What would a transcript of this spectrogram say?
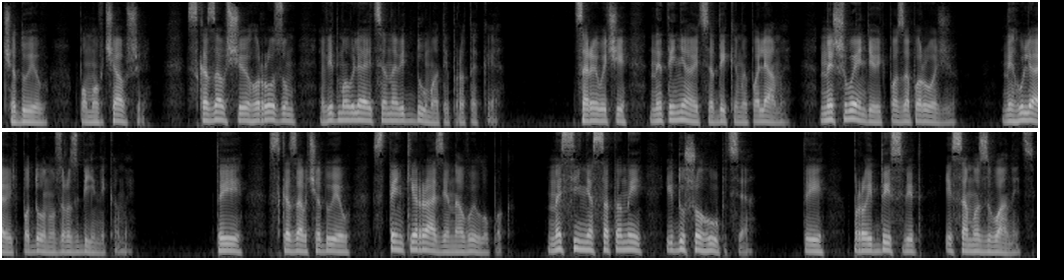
Чадуєв, помовчавши, сказав, що його розум відмовляється навіть думати про таке. Царевичі не тиняються дикими полями, не швендяють по Запорожжю, не гуляють по дону з розбійниками. Ти, сказав Чадуєв, стенькі разі на вилупок, насіння сатани і душогубця. Ти пройди світ і самозванець.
